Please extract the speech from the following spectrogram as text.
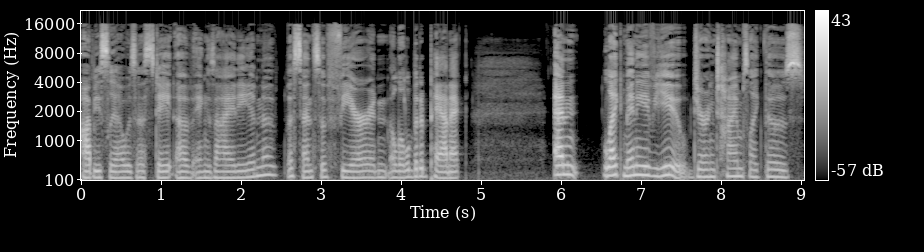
Obviously, I was in a state of anxiety and a, a sense of fear and a little bit of panic. And like many of you, during times like those,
